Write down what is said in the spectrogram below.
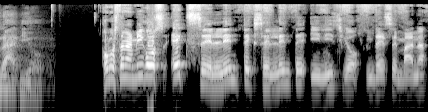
Radio. ¿Cómo están amigos? Excelente, excelente inicio de semana.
